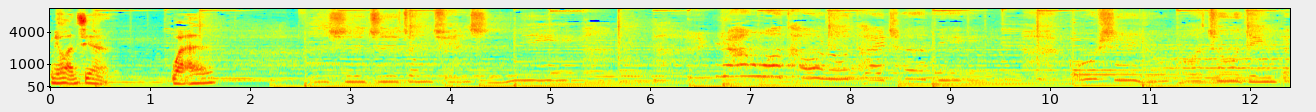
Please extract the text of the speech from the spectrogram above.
明晚见，晚安。自始至终全是你，让我投入太彻底。故事如果注定悲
